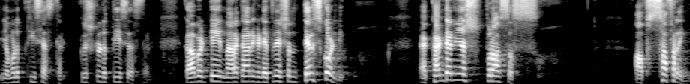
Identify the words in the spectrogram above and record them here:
యముడు తీసేస్తాడు కృష్ణుడు తీసేస్తాడు. కాబట్టి నరకానికి డెఫినేషన్ తెలుసుకోండి. Continuous process of suffering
